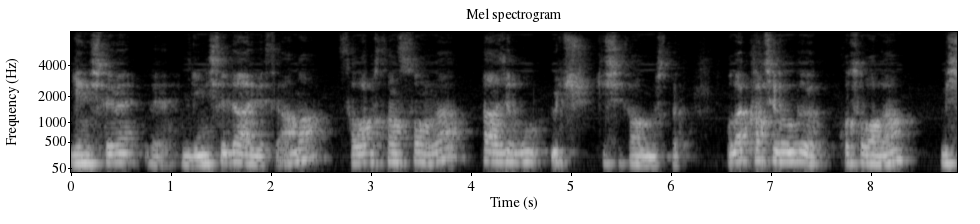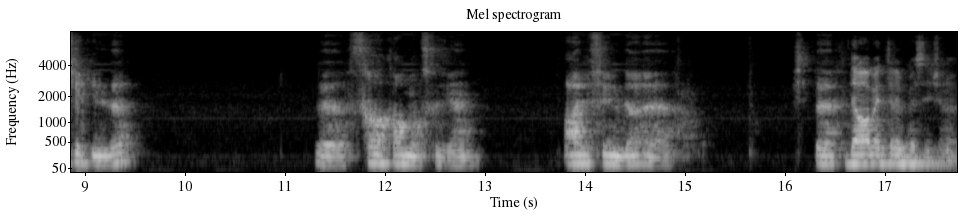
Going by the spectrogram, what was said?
genişleme, e, genişledi ailesi ama savaştan sonra sadece bu üç kişi kalmıştı. O da kaçırıldı Kosova'dan bir şekilde e, sağ kalması yani ailesinin de e, işte Devam ettirebilmesi için. Evet.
